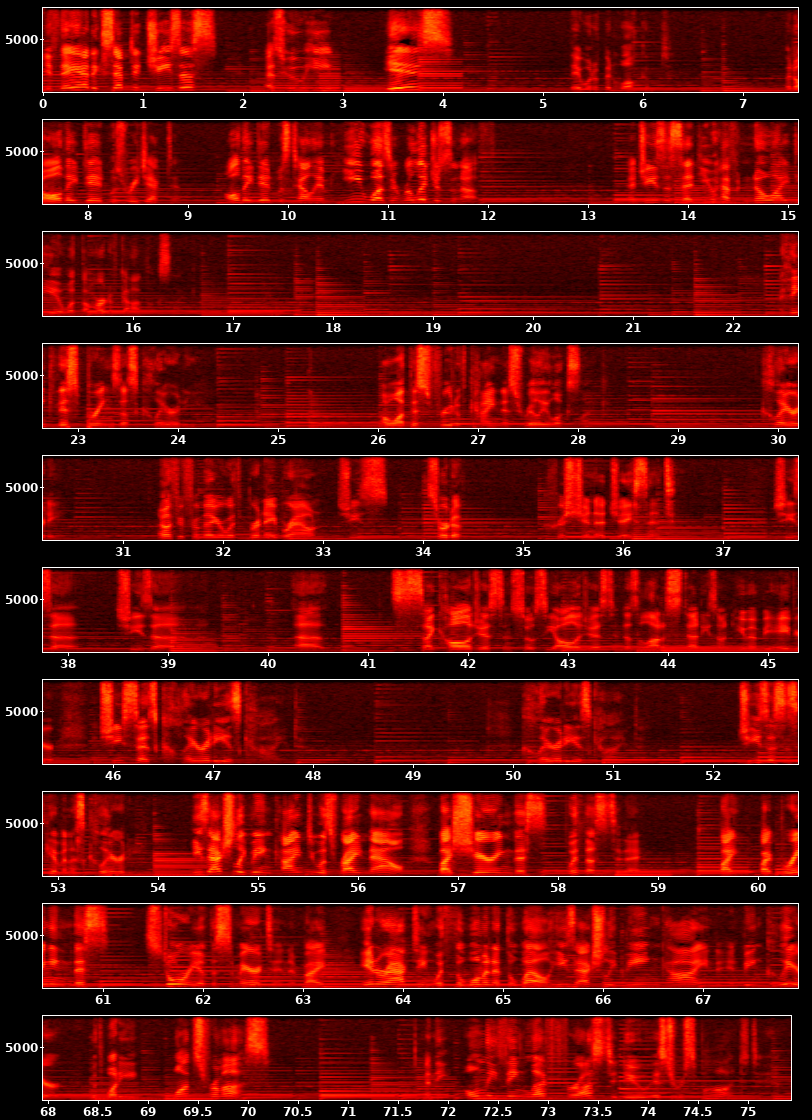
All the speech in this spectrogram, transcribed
If they had accepted Jesus as who he is, they would have been welcomed. But all they did was reject him. All they did was tell him he wasn't religious enough. And Jesus said, You have no idea what the heart of God looks like. Think this brings us clarity on what this fruit of kindness really looks like. Clarity. I don't know if you're familiar with Brene Brown. She's sort of Christian adjacent. She's a She's a, a psychologist and sociologist and does a lot of studies on human behavior. And she says clarity is kind. Clarity is kind. Jesus has given us clarity. He's actually being kind to us right now by sharing this with us today, by, by bringing this story of the Samaritan and by interacting with the woman at the well. He's actually being kind and being clear with what He wants from us. And the only thing left for us to do is to respond to Him.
